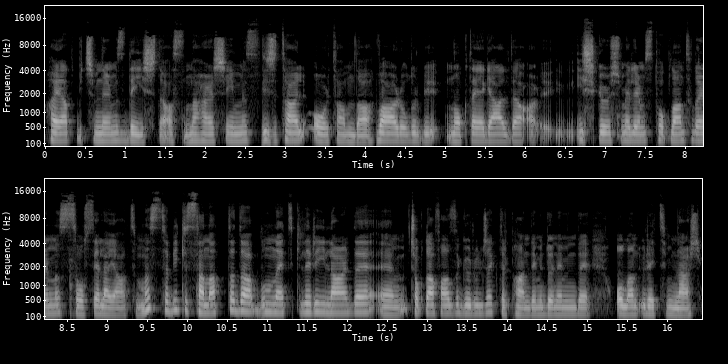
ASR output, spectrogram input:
hayat biçimlerimiz değişti. Aslında her şeyimiz dijital ortamda var olur bir noktaya geldi. İş görüşmelerimiz, toplantılarımız, sosyal hayatımız. Tabii ki sanatta da bunun etkileri ileride çok daha fazla görülecektir pandemi döneminde olan üretimler.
